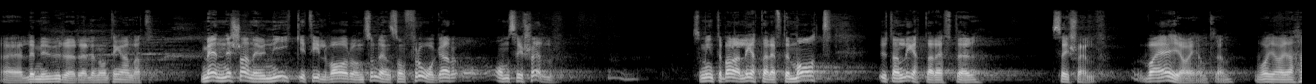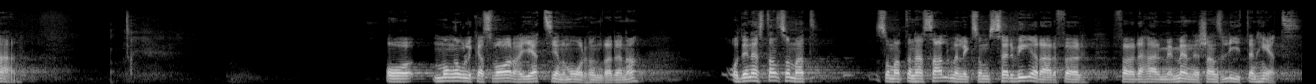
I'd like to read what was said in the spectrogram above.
eh, lemurer eller någonting annat. Människan är unik i tillvaron som den som frågar om sig själv. Som inte bara letar efter mat, utan letar efter sig själv. Vad är jag egentligen? Vad gör jag här? Och många olika svar har getts genom århundradena. Och det är nästan som att, som att den här salmen liksom serverar för, för det här med människans litenhet.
